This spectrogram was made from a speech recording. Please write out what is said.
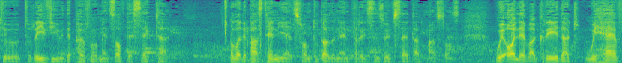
to to review the performance of the sector over the past 10 years from 2003 since we've set that milestones. We all have agreed that we have,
